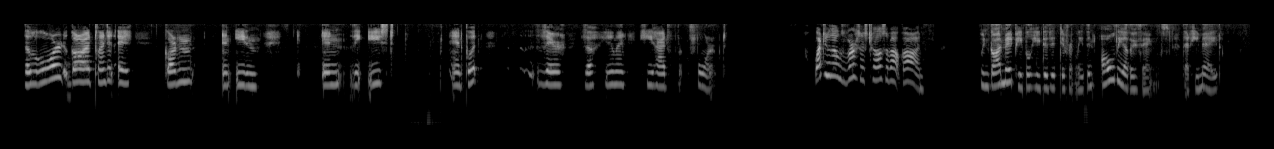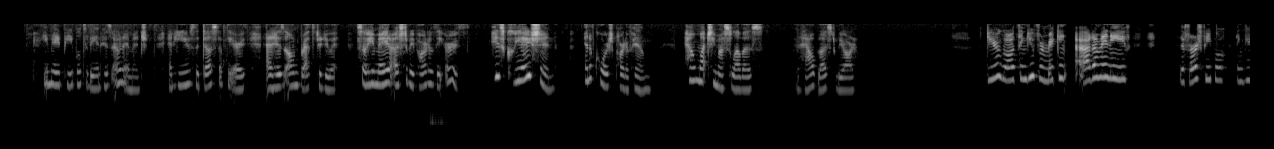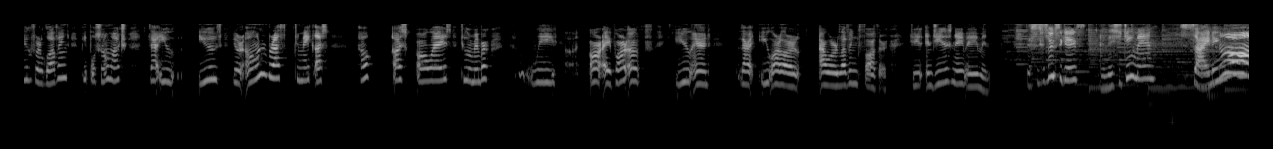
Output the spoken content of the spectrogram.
the Lord God planted a garden in Eden in the east and put there the human he had formed. What do those verses tell us about God? When God made people, he did it differently than all the other things that he made. He made people to be in his own image, and he used the dust of the earth and his own breath to do it. So he made us to be part of the earth, his creation, and of course part of him. How much he must love us, and how blessed we are. Dear God, thank you for making Adam and Eve the first people. Thank you for loving people so much that you use your own breath to make us. Help us always to remember we are a part of you and that you are our, our loving Father. In Jesus' name, amen. This is Lucy Goose. And this is G Man. Signing off.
